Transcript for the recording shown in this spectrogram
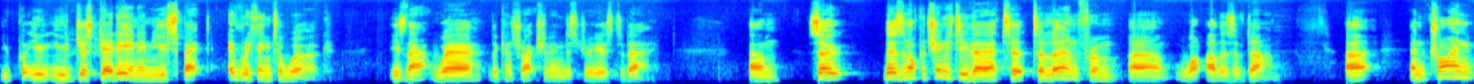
you, put, you, you just get in and you expect everything to work. Is that where the construction industry is today? Um, so there's an opportunity there to, to learn from uh, what others have done uh, and try and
